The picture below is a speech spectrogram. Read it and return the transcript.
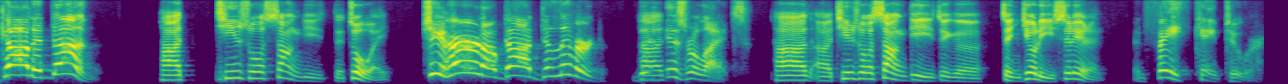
God had done. 他听说上帝的作为， She heard how God delivered the God- Israelites, 他呃听说上帝这个拯救了以色列人， and faith came to her.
